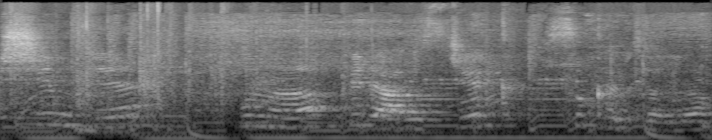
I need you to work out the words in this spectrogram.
şimdi buna birazcık su katalım.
